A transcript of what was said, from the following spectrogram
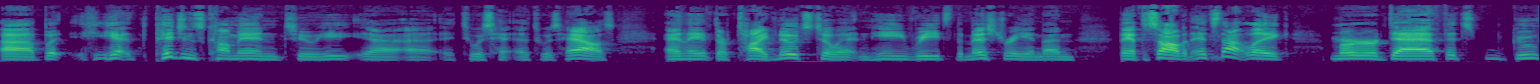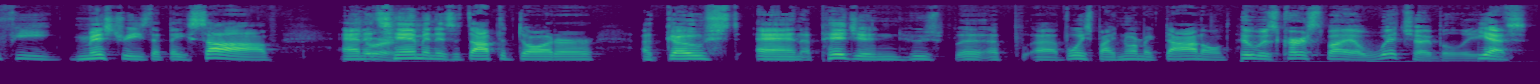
uh, but he had pigeons come in to he uh, uh, to his uh, to his house, and they they're tied notes to it, and he reads the mystery, and then they have to solve it. And it's not like murder, death; it's goofy mysteries that they solve, and it's him and his adopted daughter, a ghost, and a pigeon who's uh, uh, uh, voiced by Norm Macdonald. Who was cursed by a witch, I believe. Yes,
